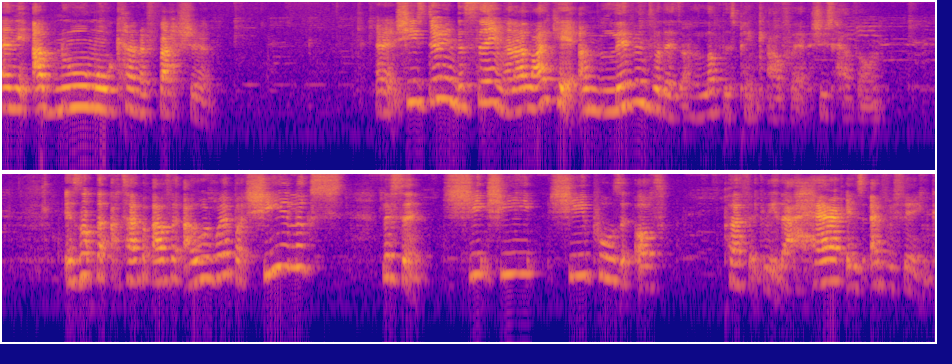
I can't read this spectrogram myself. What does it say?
and the abnormal kind of fashion. And she's doing the same and I like it. I'm living for this and I love this pink outfit she's have on. It's not the type of outfit I would wear, but she looks listen, she she she pulls it off perfectly. That hair is everything.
